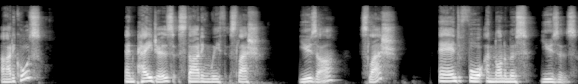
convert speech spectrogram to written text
articles and pages starting with slash user slash and for anonymous users.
